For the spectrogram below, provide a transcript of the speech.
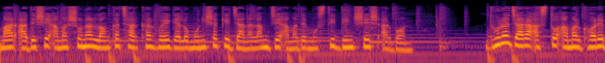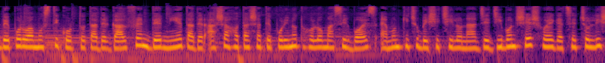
মার আদেশে আমার সোনার লঙ্কা ছাড়খার হয়ে গেল। মনীষাকে জানালাম যে আমাদের মস্তির দিন শেষ আর বন। ধুরা যারা আসত আমার ঘরে বেপরোয়া মস্তি করত তাদের গার্লফ্রেন্ডদের নিয়ে তাদের আশা হতাশাতে পরিণত হল মাসির বয়স এমন কিছু বেশি ছিল না যে জীবন শেষ হয়ে গেছে, চল্লিশ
